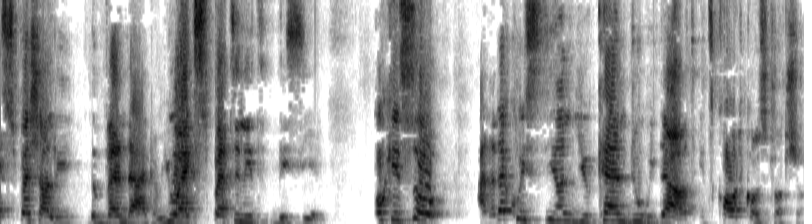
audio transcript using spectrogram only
especially the Venn diagram. You are expecting it this year. Okay, so another question you can do without, it's called construction.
